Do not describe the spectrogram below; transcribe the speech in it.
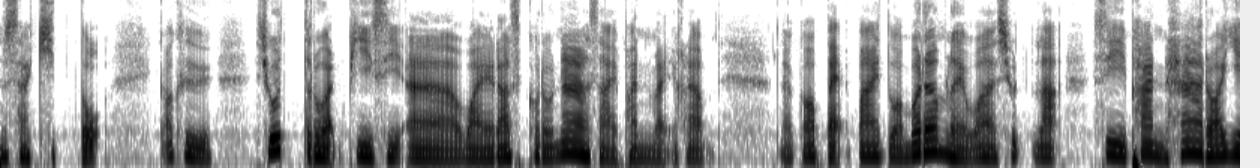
นซาคิโตก็คือชุดตรวจ PCR ไวรัสโคโรนาสายพันธุ์ใหม่ครับ แล้วก็แปะป้ายตัวเบื้อเริ่มเลยว่าชุดละ 4,500 เย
